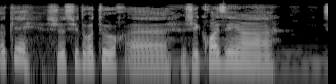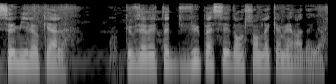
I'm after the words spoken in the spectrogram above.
Ok, je suis de retour. Euh, j'ai croisé un semi-local que vous avez peut-être vu passer dans le champ de la caméra d'ailleurs.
